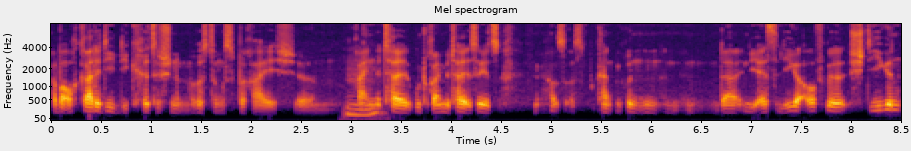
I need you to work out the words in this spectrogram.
aber auch gerade die, die kritischen im Rüstungsbereich. Ähm, mhm. Rheinmetall, gut, Rheinmetall ist ja jetzt aus, aus bekannten Gründen in, in, da in die erste Liga aufgestiegen,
